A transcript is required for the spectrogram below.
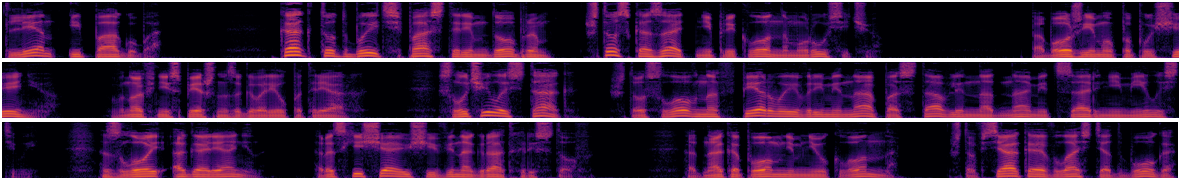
тлен и пагуба. Как тут быть пастырем добрым, что сказать непреклонному Русичу? По Божьему попущению, вновь неспешно заговорил патриарх, случилось так, что словно в первые времена поставлен над нами царь немилостивый, злой огорянин, расхищающий виноград Христов. Однако помним неуклонно, что всякая власть от Бога,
